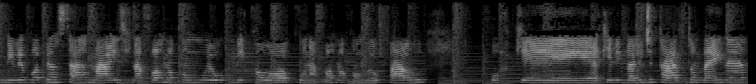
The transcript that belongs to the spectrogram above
me levou a pensar mais na forma como eu me coloco, na forma como eu falo porque aquele velho ditado também, né?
